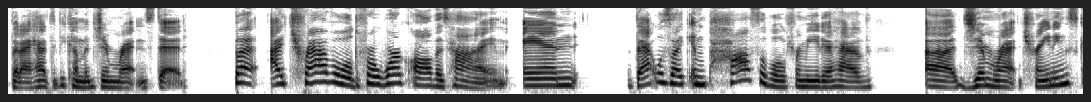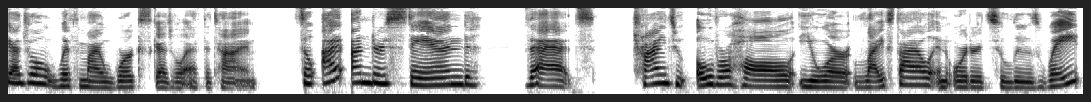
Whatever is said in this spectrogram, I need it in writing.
But I had to become a gym rat instead. But I traveled for work all the time. And that was like impossible for me to have a gym rat training schedule with my work schedule at the time. So I understand that trying to overhaul your lifestyle in order to lose weight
